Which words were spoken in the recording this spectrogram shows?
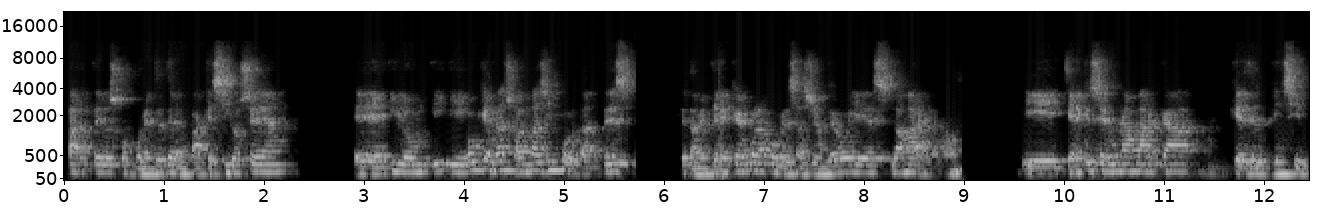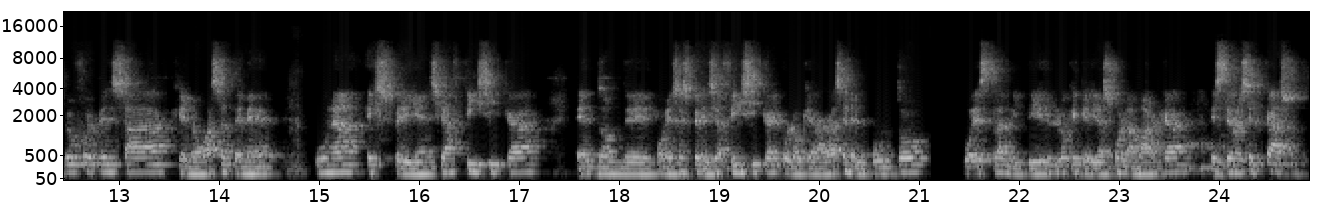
parte de los componentes del empaque sí lo sean eh, y, lo, y, digo que una de las cosas más importantes que también tiene que ver con la conversación de hoy es la marca. ¿no? y tiene que ser una marca que desde el principio fue pensada que no vas a tener una experiencia física en donde con esa experiencia física y con lo que hagas en el punto puedes transmitir lo que querías con la marca. Este no es el caso.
